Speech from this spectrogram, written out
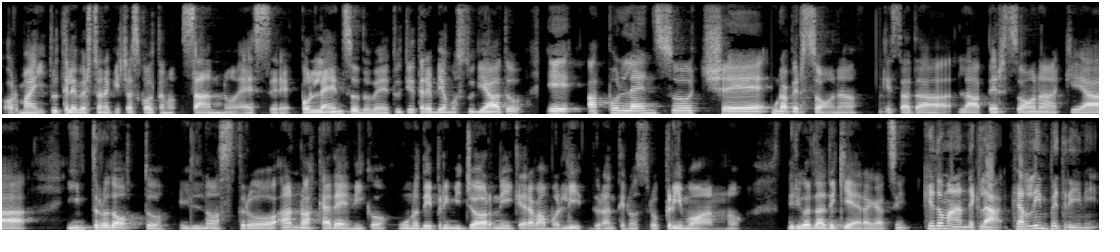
ormai tutte le persone che ci ascoltano sanno essere Pollenzo, dove tutti e tre abbiamo studiato, e a Pollenzo c'è una persona che è stata la persona che ha introdotto il nostro anno accademico, uno dei primi giorni che eravamo lì durante il nostro primo anno. Vi ricordate chi è, ragazzi? Che domande, Cla? Carlin Petrini.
